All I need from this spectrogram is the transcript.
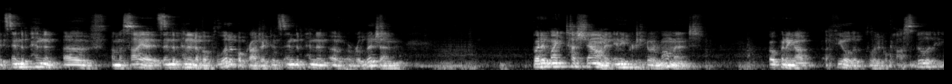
it's independent of a messiah, it's independent of a political project, it's independent of a religion, but it might touch down at any particular moment, opening up a field of political possibility.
